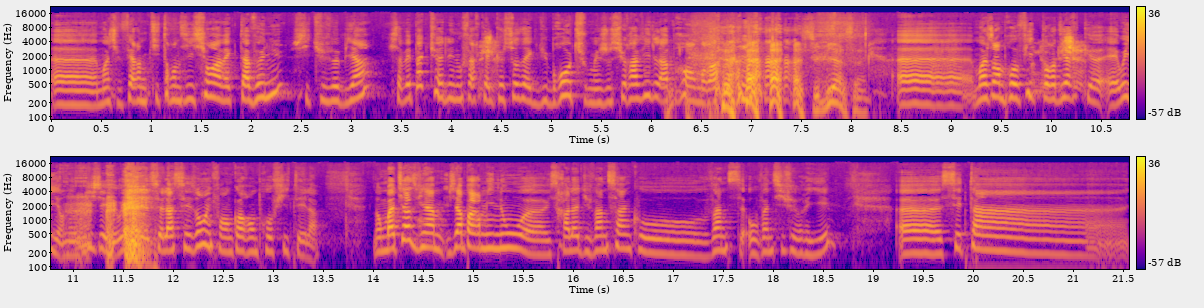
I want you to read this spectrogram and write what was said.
Euh, moi, je vais faire une petite transition avec ta venue, si tu veux bien. Je savais pas que tu allais nous faire quelque chose avec du brooch, mais je suis ravie de l'apprendre. c'est bien ça. Euh, moi, j'en profite pour dire que, eh oui, on est obligé. Oui, c'est la saison, il faut encore en profiter là. Donc Mathias vient, vient parmi nous. Euh, il sera là du 25 au, 20, au 26 février. Euh, c'est un.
